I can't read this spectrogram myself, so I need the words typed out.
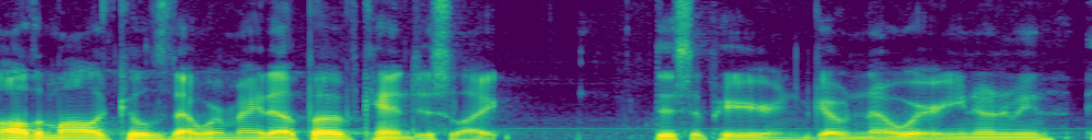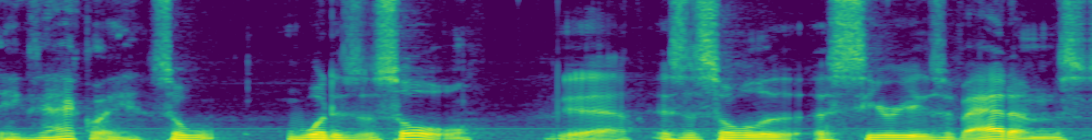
all the molecules that we're made up of can't just like disappear and go nowhere. You know what I mean? Exactly. So, what is a soul? Yeah. Is a soul a, a series of atoms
